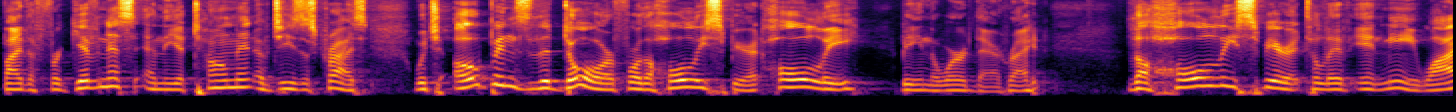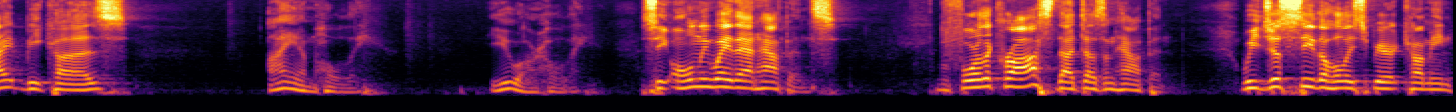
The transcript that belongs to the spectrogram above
by the forgiveness and the atonement of Jesus Christ, which opens the door for the Holy Spirit, holy being the word there, right? The Holy Spirit to live in me. Why? Because I am holy. You are holy. It's the only way that happens. Before the cross, that doesn't happen. We just see the Holy Spirit coming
